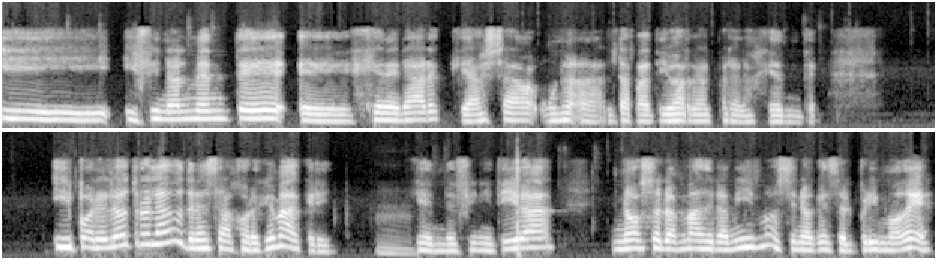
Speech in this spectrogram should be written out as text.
y, finalmente eh, generar que haya una alternativa real para la gente. Y por el otro lado tenés a Jorge Macri, mm. que en definitiva no solo es más de lo mismo, sino que es el primo de.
